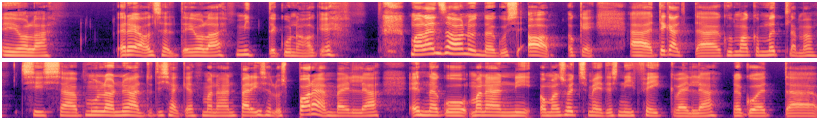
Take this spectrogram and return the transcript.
ei ole, reaalselt ei ole, mitte kunagi ma olen saanud nagu, aa, okei okay. äh,, tegelikult äh, kui ma hakkan mõtlema, siis äh, mulle on öeldud isegi, et ma näen päriselus parem välja. et nagu ma näen nii oma sotsmeedias nii fake välja, nagu et äh,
